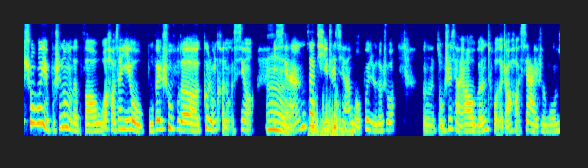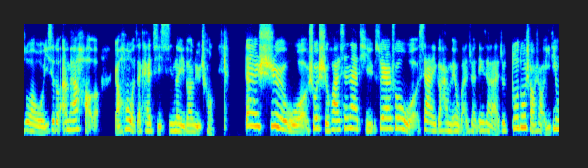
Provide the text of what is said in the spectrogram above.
生活也不是那么的糟，我好像也有不被束缚的各种可能性。以嗯前在提之前，我会觉得说，嗯，总是想要稳妥的找好下一份工作，我一切都安排好了，然后我再开启新的一段旅程。但是我说实话，现在提虽然说我下一个还没有完全定下来，就多多少少一定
